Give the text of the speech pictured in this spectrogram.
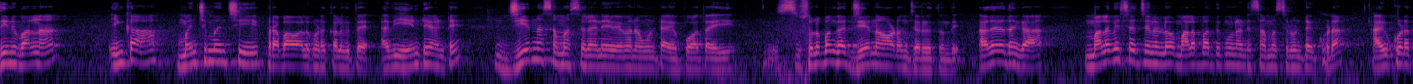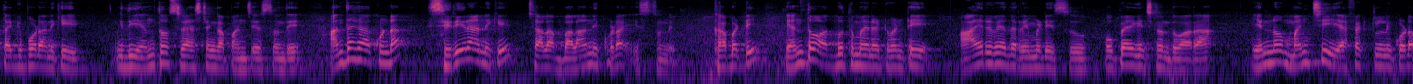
దీనివలన ఇంకా మంచి మంచి ప్రభావాలు కూడా కలుగుతాయి. అవి ఏంటి అంటే జీర్ణ సమస్యలు అనేవి ఏమైనా ఉంటే అవి పోతాయి. సు- సులభంగా జీర్ణం అవడం జరుగుతుంది. అదేవిధంగా మల విసర్జనలో మలబద్ధకం లాంటి సమస్యలు ఉంటే కూడా అవి కూడా తగ్గిపోవడానికి ఇది ఎంతో శ్రేష్టంగా పనిచేస్తుంది. అంతేకాకుండా శరీరానికి చాలా బలాన్ని కూడా ఇస్తుంది. కాబట్టి ఎంతో అద్భుతమైనటువంటి ఆయుర్వేద రెమెడీస్ ఉపయోగించడం ద్వారా ఎన్నో మంచి ఎఫెక్ట్లని కూడా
